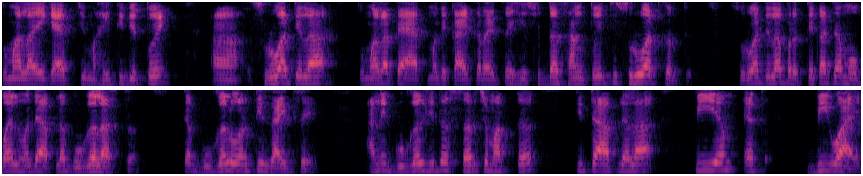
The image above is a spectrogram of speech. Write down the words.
तुम्हाला एक ॲपची माहिती देतो आहे सुरुवातीला तुम्हाला त्या ॲपमध्ये काय करायचं हे सुद्धा सांगतो आहे ती सुरुवात करतो सुरुवातीला प्रत्येकाच्या मोबाईलमध्ये आपलं गुगल असतं. त्या गुगलवरती जायचं आहे आणि गुगल जिथं सर्च मागतं तिथं आपल्याला P M F B Y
